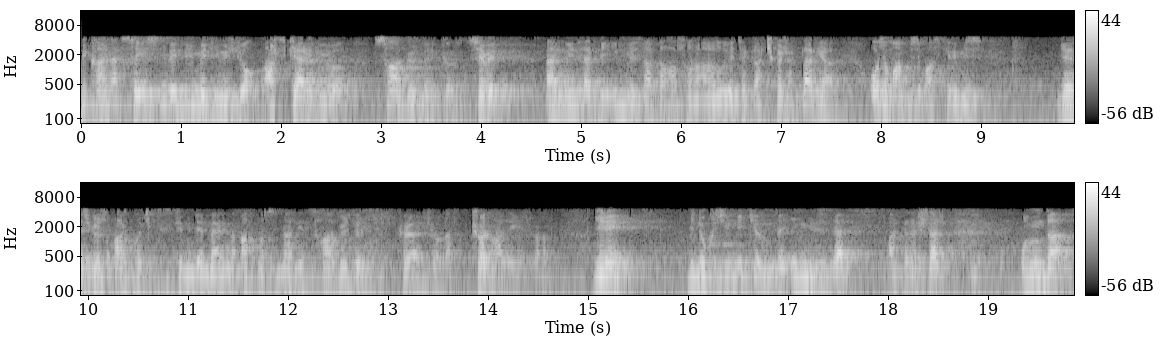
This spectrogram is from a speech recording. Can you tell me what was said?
Bir kaynak sayısını ve bilmediğimiz diyor, asker diyor, sağ gözleri kör. Sebep Ermeniler ve İngilizler daha sonra Anadolu'ya tekrar çıkacaklar ya, o zaman bizim askerimiz gez göz arpacık sisteminde mermi atmasınlar diye sağ gözleri köreltiyorlar, kör hale getiriyorlar. Yine 1922 yılında İngilizler arkadaşlar, onun da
